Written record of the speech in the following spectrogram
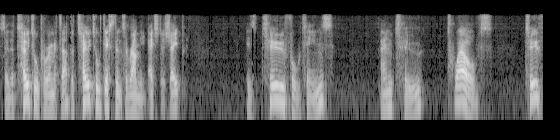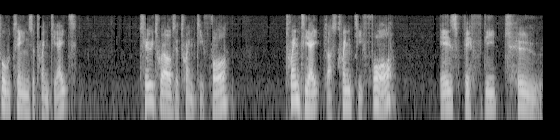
So the total perimeter, the total distance around the edge the shape is two 14s and two 12s. Two 14s are 28, two 12s are 24, 28 plus 24 is 52.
